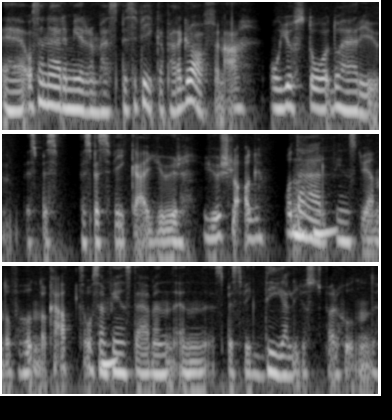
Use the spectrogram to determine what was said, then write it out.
Eh, och sen är det mer de här specifika paragraferna. Och just då, då är det ju specifika djur, djurslag. Och där finns det ju ändå för hund och katt. Och sen finns det även en specifik del just för hund.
